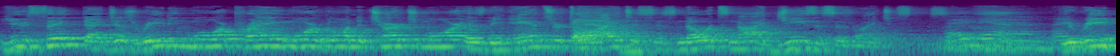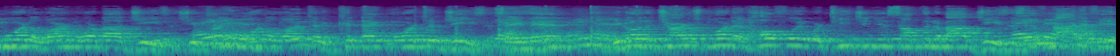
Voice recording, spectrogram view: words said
you think that just reading more, praying more, going to church more is the answer to righteousness. No, it's not. Jesus is righteousness. Amen. You read more to learn more about Jesus. You pray Amen. more to learn to connect more to Jesus. Yes. Amen. Amen. You go to church more that hopefully we're teaching you something about Jesus. Amen. If not, if you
